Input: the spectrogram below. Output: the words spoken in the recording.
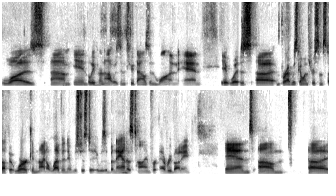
was um, in, believe it or not, was in 2001, and it was uh, Brett was going through some stuff at work in 9/11. It was just a, it was a bananas time for everybody, and um, uh,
